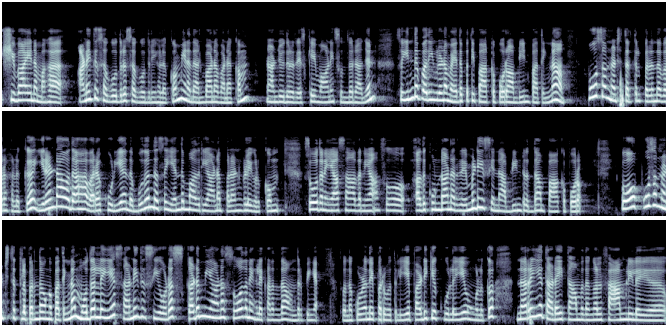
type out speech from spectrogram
சிவாய நமக. அனைத்து சகோதர சகோதரிகளுக்கும் எனது அன்பான வணக்கம். நான் ஜோதிடர் எஸ்கே வாணி சுந்தரராஜன். ஸோ இந்த பதிவில் நம்ம எதை பற்றி பார்க்க போகிறோம் அப்படின்னு பார்த்தீங்கன்னா பூசம் நட்சத்திரத்தில் பிறந்தவர்களுக்கு இரண்டாவதாக வரக்கூடிய அந்த புதன் தசை எந்த மாதிரியான பலன்களை கொடுக்கும்? சோதனையா சாதனையா? ஸோ அதுக்குண்டான ரெமெடிஸ் என்ன அப்படின்றது தான் பார்க்க போகிறோம் இப்போது பூசம் நட்சத்திரத்தில் பிறந்தவங்க பார்த்தீங்கன்னா முதல்லையே சனி திசையோட கடுமையான சோதனைகளை கடந்து தான் வந்திருப்பீங்க. ஸோ அந்த குழந்தை பருவத்திலேயே படிக்கக்குள்ளேயே உங்களுக்கு நிறைய தடை தாமதங்கள் ஃபேமிலியில்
